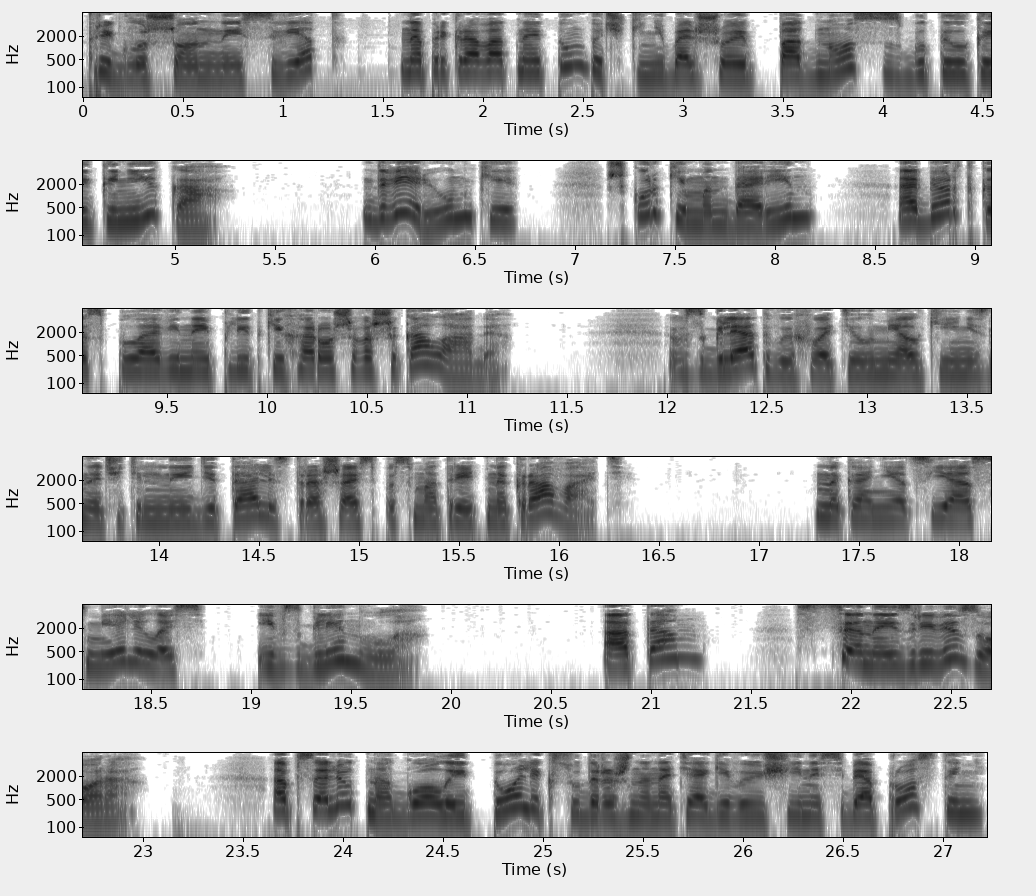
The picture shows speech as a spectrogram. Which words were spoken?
Приглушенный свет, на прикроватной тумбочке небольшой поднос с бутылкой коньяка, две рюмки, шкурки мандарин, обертка с половиной плитки хорошего шоколада. Взгляд выхватил мелкие незначительные детали, страшась посмотреть на кровать. Наконец я осмелилась и взглянула. А там сцена из «Ревизора». Абсолютно голый Толик, судорожно натягивающий на себя простынь,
